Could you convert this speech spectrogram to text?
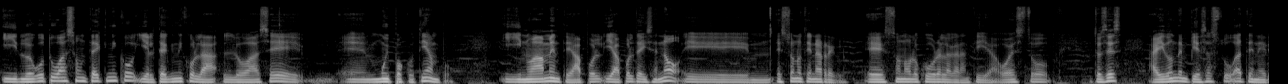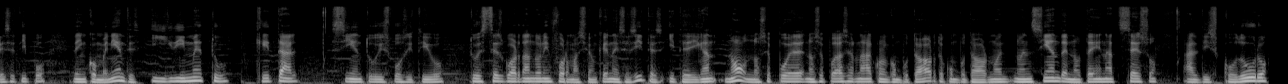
Y luego tú vas a un técnico y el técnico la, lo hace en muy poco tiempo. Y nuevamente Apple y Apple te dice, no, eh, esto no tiene arreglo, esto no lo cubre la garantía o esto... Entonces ahí donde empiezas tú a tener ese tipo de inconvenientes. Y dime tú, ¿qué tal si en tu dispositivo tú estés guardando la información que necesites y te digan, no, no se puede, no se puede hacer nada con el computador, tu computador no, no enciende, no te den acceso al disco duro,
